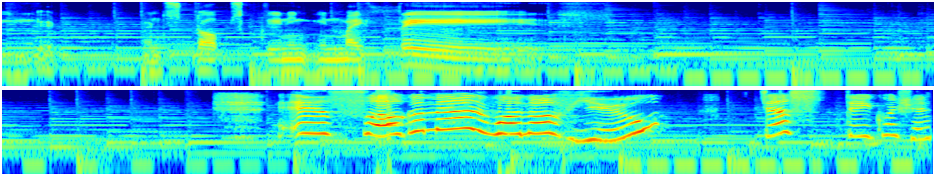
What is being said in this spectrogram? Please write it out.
idiot. And stop screaming in my face. Is Saga one of you? Just a question.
